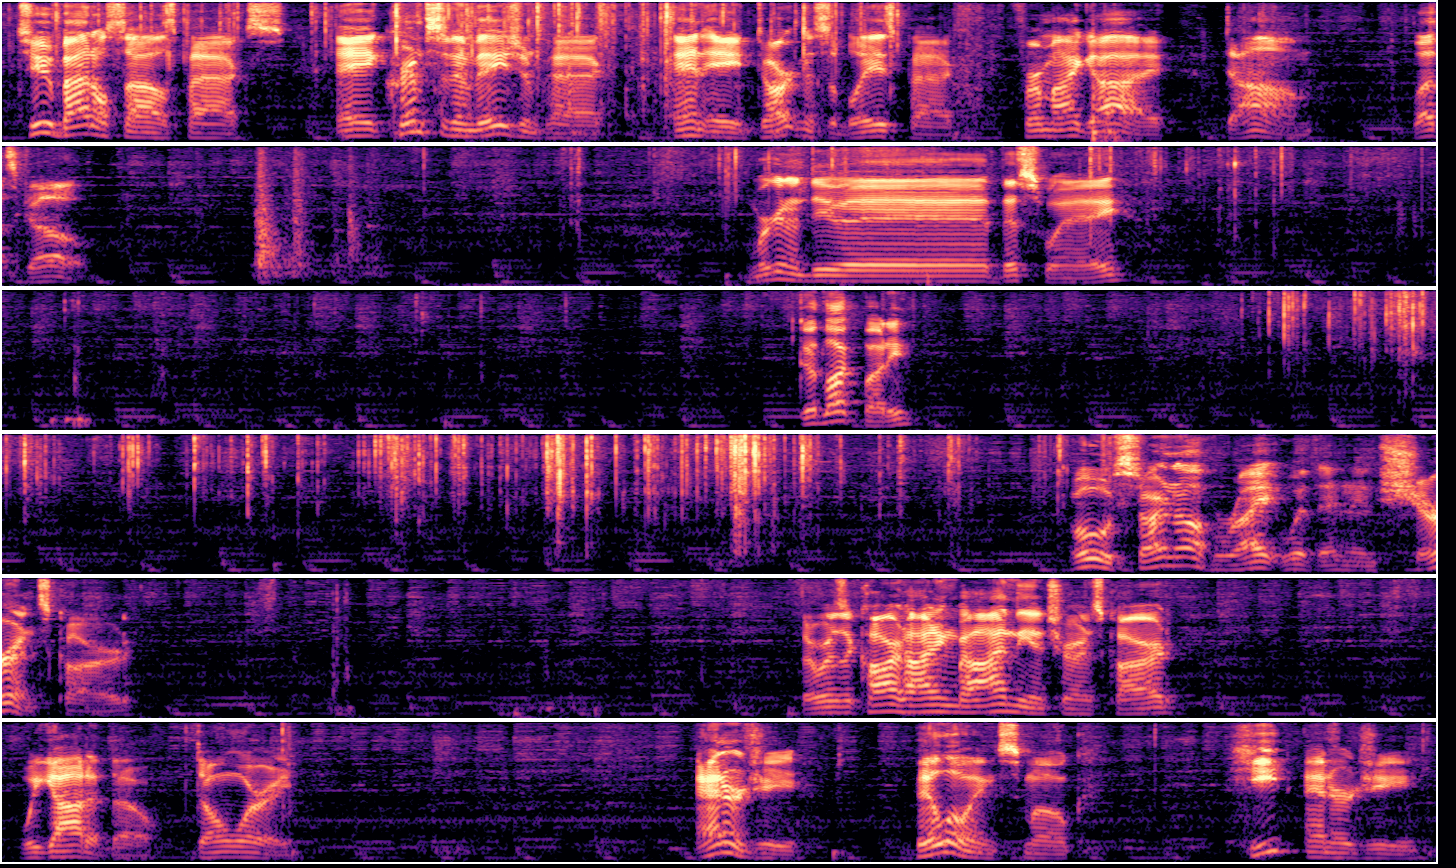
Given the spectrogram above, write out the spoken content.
Two Battle Styles packs, a Crimson Invasion pack, and a Darkness Ablaze pack for my guy, Dom. Let's go. We're gonna do it this way. Good luck, buddy. Oh, starting off right with an insurance card. There was a card hiding behind the insurance card. We got it though. Don't worry. Energy, billowing smoke, heat energy,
